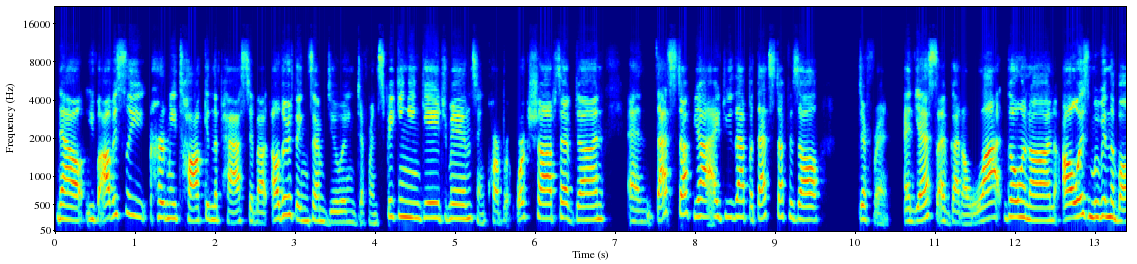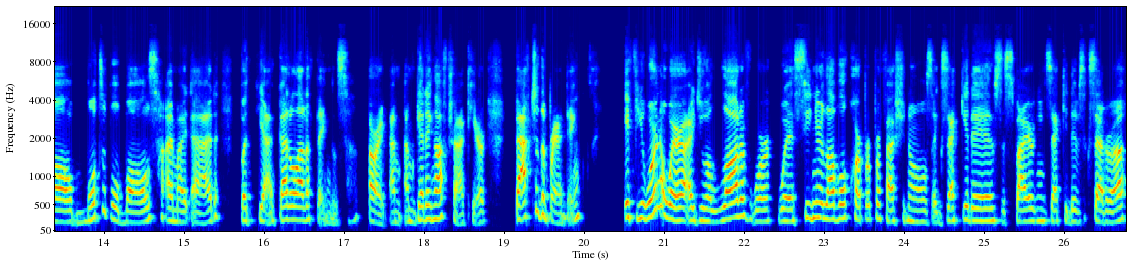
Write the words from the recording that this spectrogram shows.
Now, you've obviously heard me talk in the past about other things I'm doing, different speaking engagements and corporate workshops I've done. And that stuff, yeah, I do that, but that stuff is all different. And yes, I've got a lot going on, always moving the ball, multiple balls, I might add. But yeah, I've got a lot of things. All right, I'm, I'm getting off track here. Back to the branding if you weren't aware, I do a lot of work with senior level corporate professionals, executives, aspiring executives, et cetera,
